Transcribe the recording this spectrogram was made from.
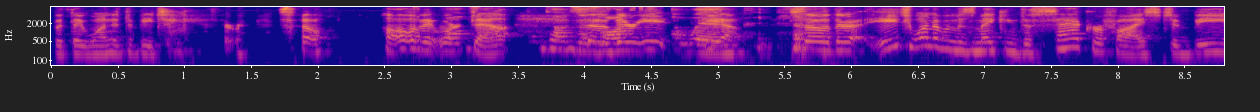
but they wanted to be together. So all of it worked out. Sometimes so they're each, yeah. so they're each one of them is making the sacrifice to be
